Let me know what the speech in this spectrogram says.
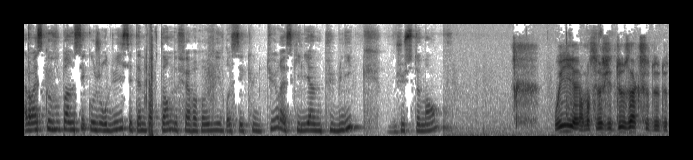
Alors, est-ce que vous pensez qu'aujourd'hui, c'est important de faire revivre ces cultures? Est-ce qu'il y a un public, justement? Oui, alors moi j'ai deux axes de,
